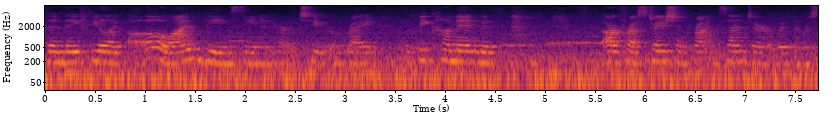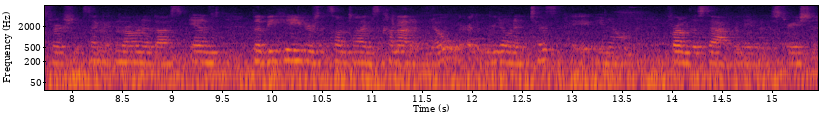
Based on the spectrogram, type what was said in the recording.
then they feel like, oh, I'm being seen and heard too, right? If we come in with our frustration front and center with the restrictions that get thrown at us and the behaviors that sometimes come out of nowhere that we don't anticipate, you know, from the staff or the administration.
